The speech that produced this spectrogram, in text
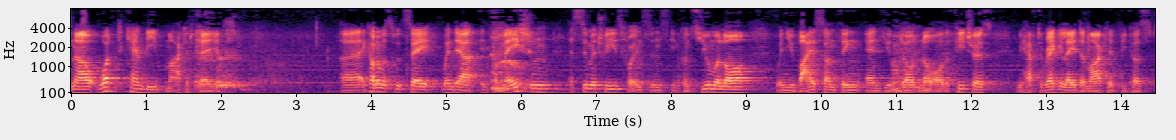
Now, what can be market failures? Uh, economists would say when there are information asymmetries, for instance, in consumer law, when you buy something and you don't know all the features, we have to regulate the market because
